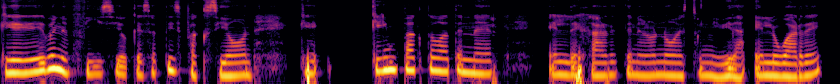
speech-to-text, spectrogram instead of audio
qué beneficio, qué satisfacción, qué, qué impacto va a tener el dejar de tener o no esto en mi vida, en lugar de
